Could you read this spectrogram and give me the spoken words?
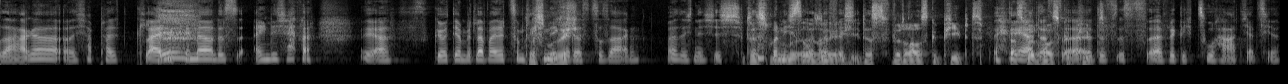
sage. Ich habe halt kleine Kinder, das eigentlich, ja, das gehört ja mittlerweile zum das Knigge, das zu sagen. Weiß ich nicht, ich das, nicht so also häufig. Das wird rausgepiept. Das ja, wird das, rausgepiept. Äh, das ist äh, wirklich zu hart jetzt hier.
